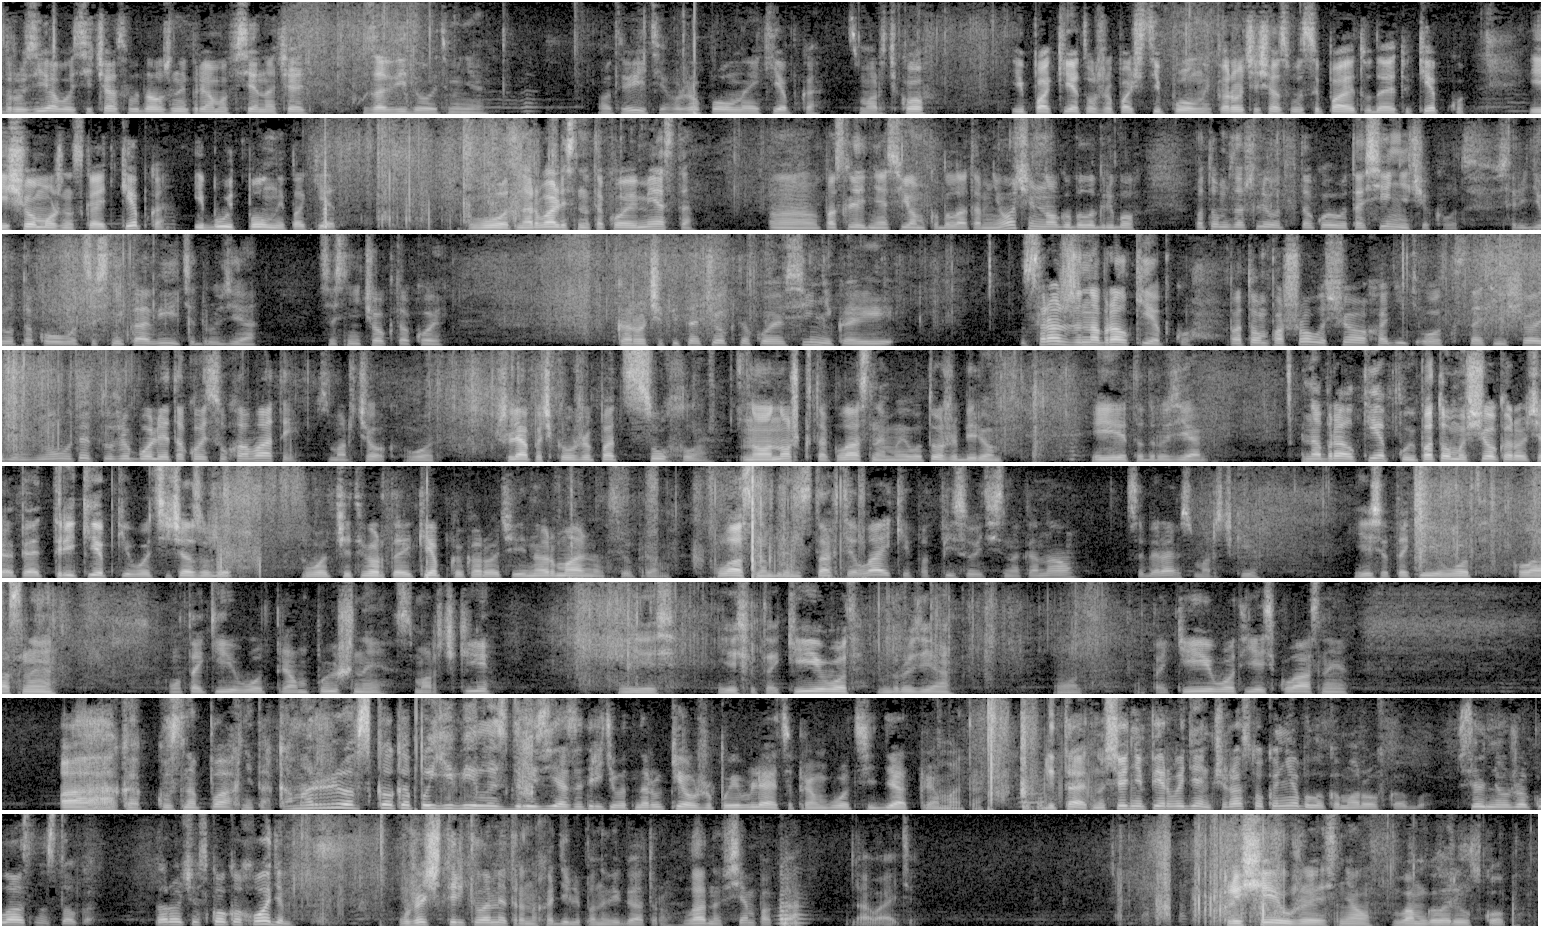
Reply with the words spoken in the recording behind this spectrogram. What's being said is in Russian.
Друзья, вот сейчас вы должны прямо все начать завидовать мне. Вот видите, уже полная кепка сморчков. И пакет уже почти полный. Короче, сейчас высыпаю туда эту кепку. И еще, можно сказать, кепка. И будет полный пакет. Вот, нарвались на такое место. Э, Последняя съемка была, там не очень много было грибов. Потом зашли вот в такой вот осинничек. Вот среди вот такого вот сосняка, видите, друзья. Соснячок такой. Короче, пятачок такой осинника. И сразу же набрал кепку. Потом пошел еще ходить. Вот, кстати, еще один. Ну, вот этот уже более такой суховатый сморчок. Вот. Шляпочка уже подсухла. Но ножка-то классная, мы его тоже берем. И это, друзья, набрал кепку. И потом еще, короче, опять три кепки. Вот сейчас уже вот четвертая кепка, короче. И нормально все прям. Классно, блин. Ставьте лайки, подписывайтесь на канал. Собираем сморчки. Есть вот такие вот классные вот такие вот прям пышные сморчки. Есть есть вот такие вот друзья. Вот, вот такие вот есть классные. А как вкусно пахнет. А комаров сколько появилось друзья. Смотрите вот на руке уже появляется прям вот сидят прям это летают. Но сегодня первый день. Вчера столько не было комаров как бы. Сегодня уже классно столько. Короче сколько ходим? Уже 4 километра находили по навигатору. Ладно всем пока. Давайте Клещей уже снял, вам говорил сколько.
